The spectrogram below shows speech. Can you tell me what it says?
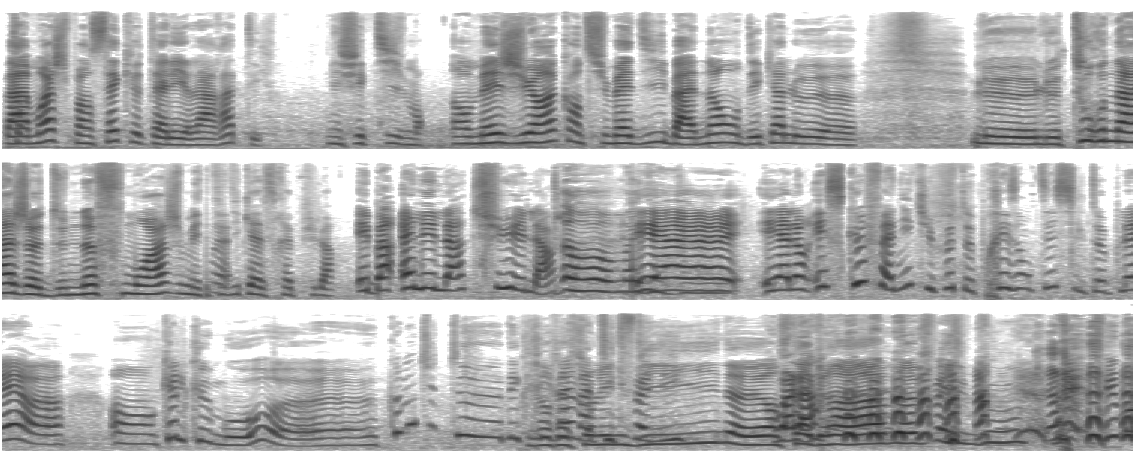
Bah moi, je pensais que tu allais la rater. Effectivement. En mai-juin, quand tu m'as dit, bah non, on décale le, le, tournage de neuf mois, je m'étais dit qu'elle serait plus là. Eh ben, elle est là, tu es là. Oh, et, euh, et alors, est-ce que Fanny, tu peux te présenter, s'il te plaît, euh, en quelques mots euh, Comment tu te décrirais, ma petite LinkedIn, Instagram, Facebook Fais-moi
